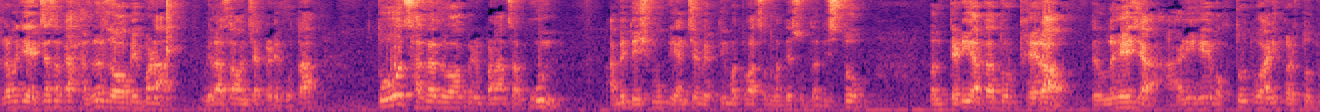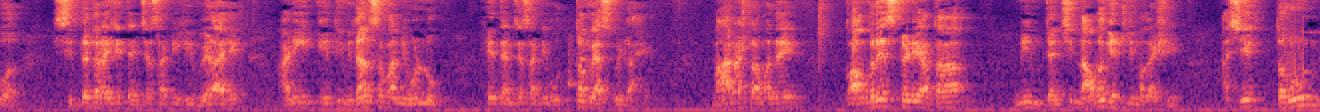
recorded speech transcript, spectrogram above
खरं म्हणजे याच्यासारखा हजर जबाबीपणा विलासरावांच्याकडे होता. तोच हजर जबाबीपणाचा गुण आम्ही देशमुख यांच्या व्यक्तिमत्वाचं मध्ये सुद्धा दिसतो. पण त्यांनी आता तो ठेराव तो लहेजा आणि हे वक्तृत्व आणि कर्तृत्व सिद्ध करायची त्यांच्यासाठी ही वेळ आहे. आणि येती विधानसभा निवडणूक हे त्यांच्यासाठी उत्तम व्यासपीठ आहे. महाराष्ट्रामध्ये काँग्रेसकडे आता मी ज्यांची नावं घेतली मगाशी अशी एक तरुण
